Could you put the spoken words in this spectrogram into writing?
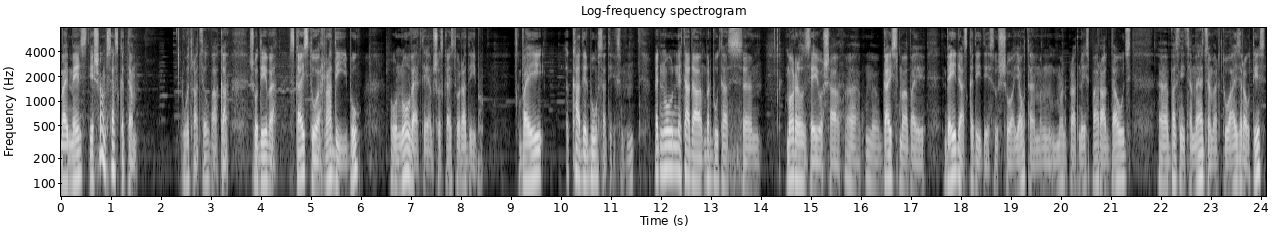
Vai mēs tiešām saskatām otrā cilvēkā šo dieva skaisto radību un novērtējam šo skaisto radību. Vai kāda ir mūsu attieksme? Mhm. Bet nu, ne tādā varbūt tās um, moralizējošā uh, gaismā vai veidā skatīties uz šo jautājumu. Man, manuprāt, mēs pārāk daudz uh, baznīcā mēdzam ar to aizrauties,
